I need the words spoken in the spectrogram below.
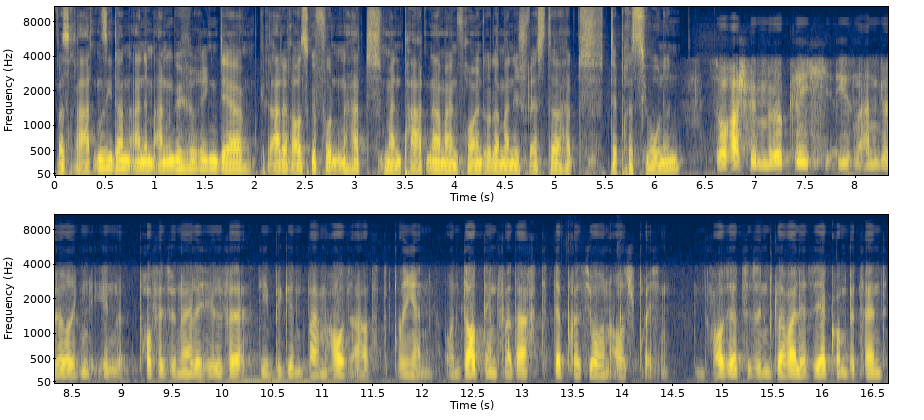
Was raten Sie dann einem Angehörigen, der gerade herausgefunden hat, mein Partner, mein Freund oder meine Schwester hat Depressionen? So rasch wie möglich diesen Angehörigen in professionelle Hilfe, die beginnt beim Hausarzt, bringen und dort den Verdacht Depression aussprechen. Hausärzte sind mittlerweile sehr kompetent,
